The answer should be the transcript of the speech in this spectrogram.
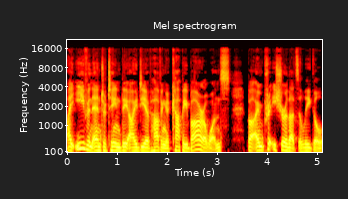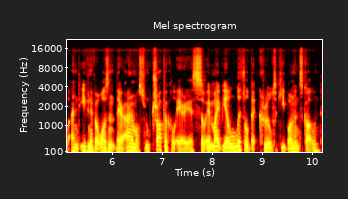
I even entertained the idea of having a capybara once, but I'm pretty sure that's illegal, and even if it wasn't, they're animals from tropical areas, so it might be a little bit cruel to keep one in Scotland.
